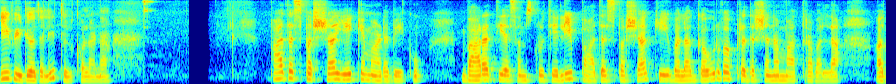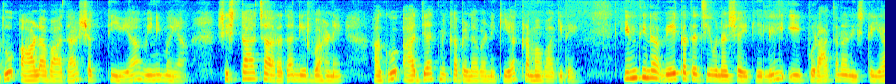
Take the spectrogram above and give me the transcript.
ಈ ವಿಡಿಯೋದಲ್ಲಿ ತಿಳ್ಕೊಳ್ಳೋಣ. ಪಾದಸ್ಪರ್ಶ ಏಕೆ ಮಾಡಬೇಕು? ಭಾರತೀಯ ಸಂಸ್ಕೃತಿಯಲ್ಲಿ ಪಾದಸ್ಪರ್ಶ ಕೇವಲ ಗೌರವ ಪ್ರದರ್ಶನ ಮಾತ್ರವಲ್ಲ, ಅದು ಆಳವಾದ ಶಕ್ತಿಯ ವಿನಿಮಯ, ಶಿಷ್ಟಾಚಾರದ ನಿರ್ವಹಣೆ ಹಾಗೂ ಆಧ್ಯಾತ್ಮಿಕ ಬೆಳವಣಿಗೆಯ ಕ್ರಮವಾಗಿದೆ. ಇಂದಿನ ವೇಗದ ಜೀವನ ಶೈಲಿಯಲ್ಲಿ ಈ ಪುರಾತನ ನಿಷ್ಠೆಯ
